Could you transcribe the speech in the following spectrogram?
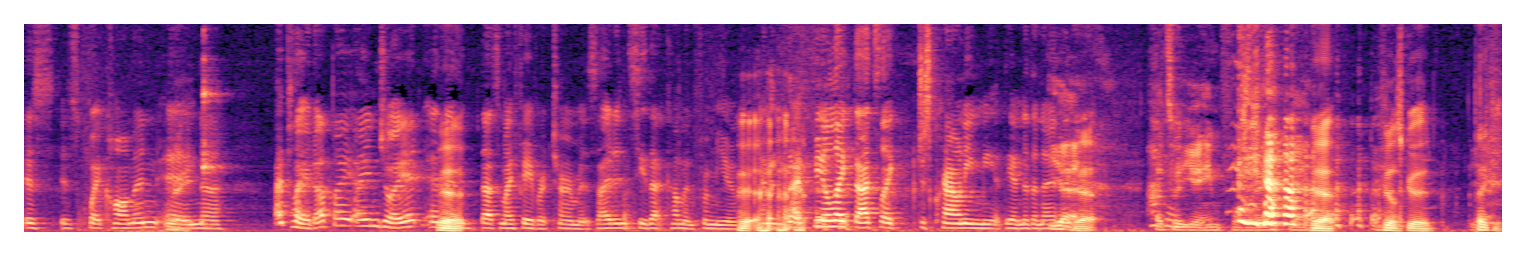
is is quite common, and uh, I play it up. I, I enjoy it, and Yeah. then that's my favorite term is I didn't see that coming from you, Yeah. and I feel like that's like just crowning me at the end of the night. Yeah. Yeah, that's Okay. what you aim for. right? yeah. yeah, it feels good. Thank you.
